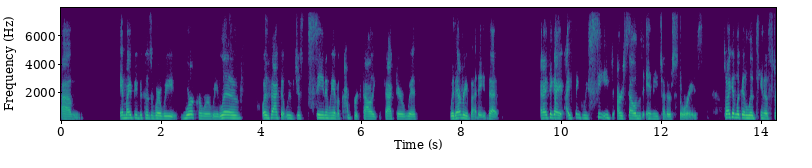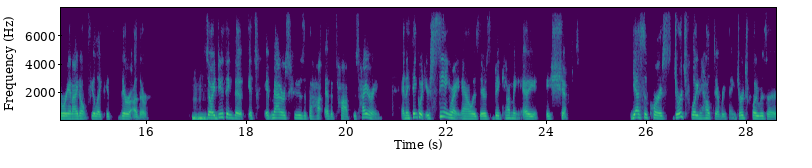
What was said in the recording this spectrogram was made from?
Um, it might be because of where we work or where we live, or the fact that we've just seen and we have a comfort factor with with everybody that and i think i, I think we see each, ourselves in each other's stories so I can look at a Latino story and I don't feel like it's their other. Mm-hmm. So I do think that it's it matters who's at the at the top, who's hiring. And I think what you're seeing right now is there's becoming a a shift. Yes, of course, George Floyd helped everything. George Floyd was a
